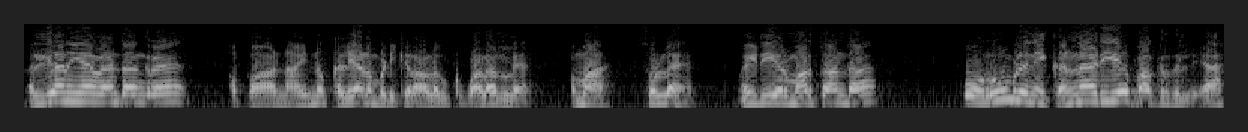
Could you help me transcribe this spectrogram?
கல்யாணம் ஏன் வேண்டாங்கிற? அப்பா நான் இன்னும் கல்யாணம் படிக்கிற அளவுக்கு வளரல. அம்மா சொல்ல மைடியர் மார்த்தாண்டா உன் ரூம்ல நீ கண்ணாடியே பாக்குறது இல்லையா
